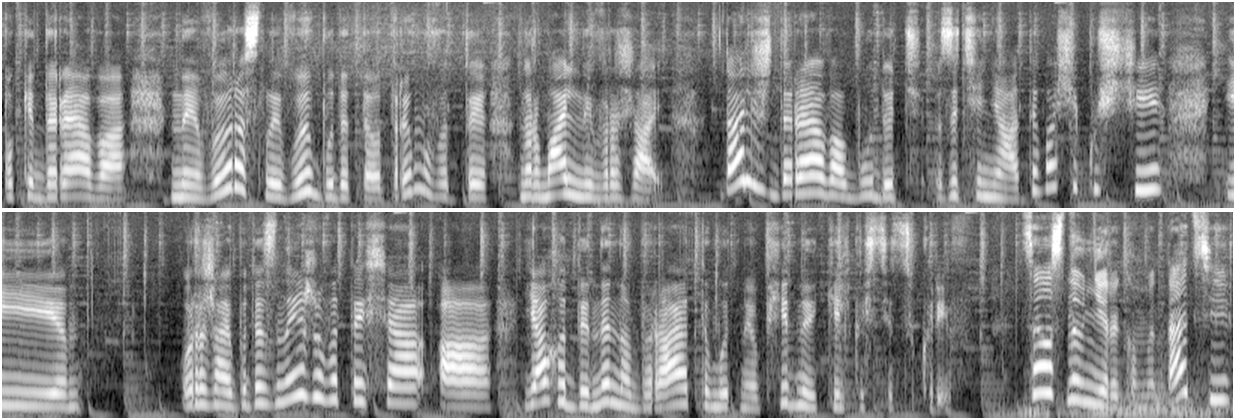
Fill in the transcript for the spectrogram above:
поки дерева не виросли, ви будете отримувати нормальний врожай. Далі ж дерева будуть затіняти ваші кущі і. Урожай буде знижуватися, а ягоди не набиратимуть необхідної кількості цукрів. Це основні рекомендації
